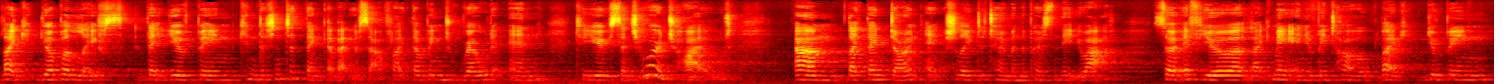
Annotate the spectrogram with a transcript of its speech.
like your beliefs that you've been conditioned to think about yourself, like they've been drilled in to you since you were a child. Um, like they don't actually determine the person that you are so if you're like me and you've been told, like you've been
